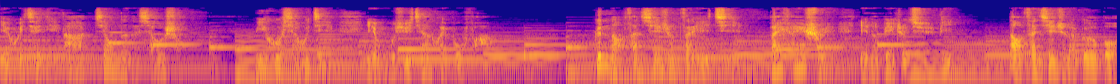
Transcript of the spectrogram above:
也会牵起她娇嫩的小手，迷糊小姐也无需加快步伐。跟脑残先生在一起。白开水也能变成雪碧，脑残先生的胳膊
